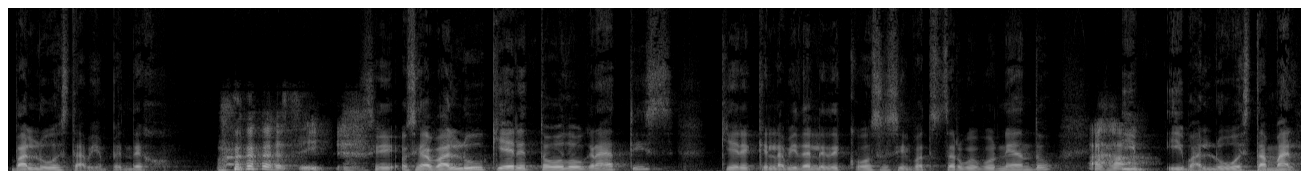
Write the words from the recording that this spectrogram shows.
Balú está bien pendejo. sí. Sí, o sea, Balú quiere todo gratis, quiere que la vida le dé cosas y el vato estar huevoneando. Y, y Balú está mal.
